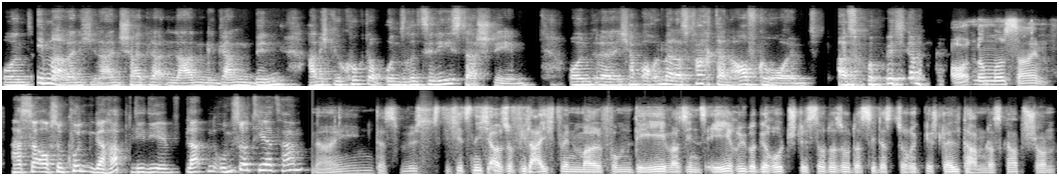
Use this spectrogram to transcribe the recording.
Und immer, wenn ich in einen Schallplattenladen gegangen bin, habe ich geguckt, ob unsere CDs da stehen. Und äh, ich habe auch immer das Fach dann aufgeräumt. Also Ordnung muss sein. Hast du auch so Kunden gehabt, die die Platten umsortiert haben? Nein, das wüsste ich jetzt nicht. Also vielleicht, wenn mal vom D was ins E rübergerutscht ist oder so, dass sie das zurückgestellt haben. Das gab es schon.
